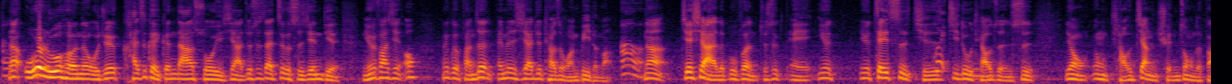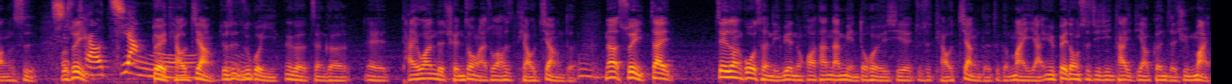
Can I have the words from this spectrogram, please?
嗯那无论如何呢，我觉得还是可以跟大家说一下，就是在这个时间点，你会发现哦，那个反正 MSCI 就调整完毕了嘛。嗯那接下来的部分就是诶、因为因为这一次其实季度调整是用用调降权重的方式，所以调降哦，对调降，就是嗯如果以那个整个诶、台湾的权重来说，它是调降的。嗯那所以在这段过程里面的话，它难免都会有一些就是调降的这个卖压，因为被动式基金它一定要跟着去卖。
